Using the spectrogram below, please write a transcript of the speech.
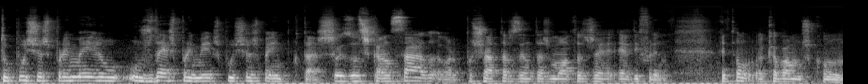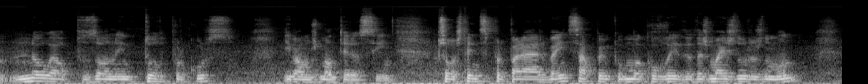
tu puxas primeiro, os 10 primeiros puxas bem, porque estás outros- descansado, agora puxar 300 motas é, é diferente. Então acabamos com no help zone em todo o percurso, e vamos manter assim. As pessoas têm de se preparar bem, sabe bem para uma corrida das mais duras do mundo, o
